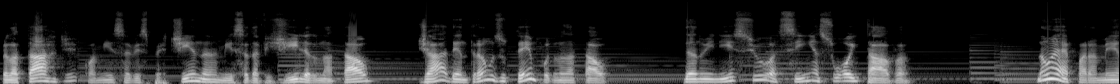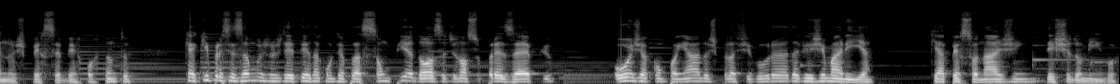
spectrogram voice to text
Pela tarde, com a missa vespertina, missa da vigília do Natal, já adentramos o tempo do Natal, dando início, assim, à sua oitava. Não é para menos perceber, portanto, que aqui precisamos nos deter na contemplação piedosa de nosso presépio, hoje acompanhados pela figura da Virgem Maria, que é a personagem deste domingo.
